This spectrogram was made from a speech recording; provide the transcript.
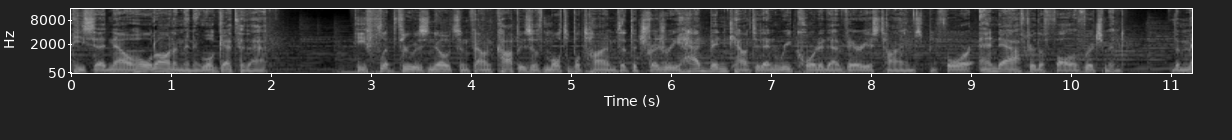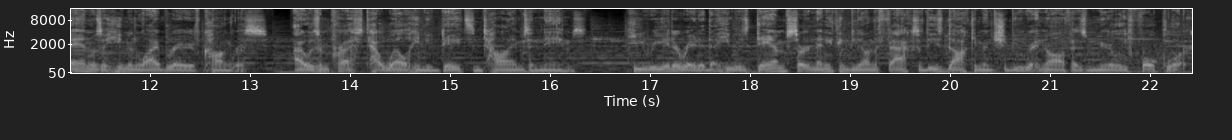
He said, Now hold on a minute, we'll get to that. He flipped through his notes and found copies of multiple times that the treasury had been counted and recorded at various times before and after the fall of Richmond. The man was a human library of Congress. I was impressed how well he knew dates and times and names. He reiterated that he was damn certain anything beyond the facts of these documents should be written off as merely folklore.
